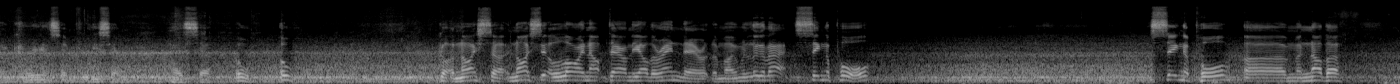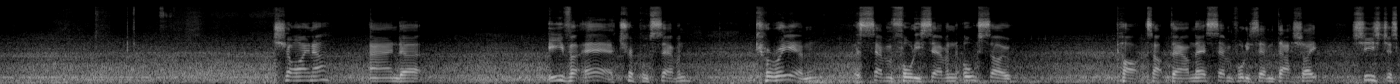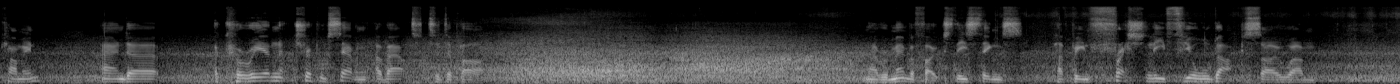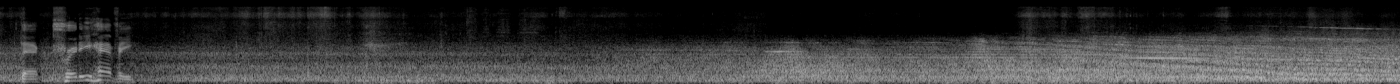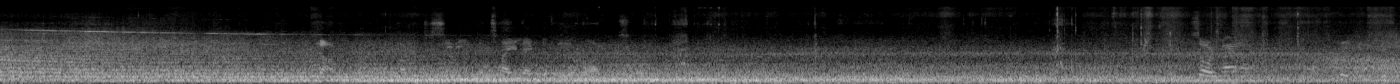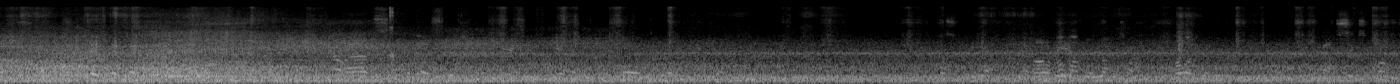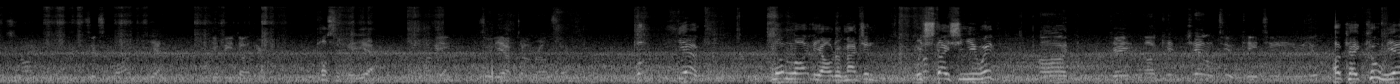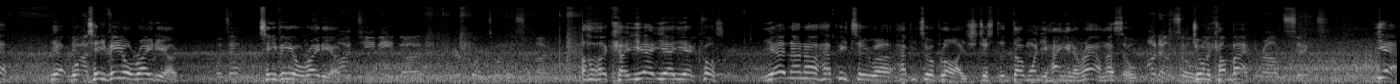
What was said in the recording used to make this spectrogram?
Korean 747 has, uh, oh, oh, got a nice, uh, nice little line up down the other end there at the moment. Look at that, Singapore. Singapore, um, another China, and uh, Eva Air 777. Korean 747 also parked up down there, 747-8. She's just come in, and uh, a Korean 777 about to depart. Now remember folks, these things have been freshly fueled up, so um, they're pretty heavy. No, I can just see the, the tail end of the arrivals. Sorry, man. Six o'clock? Yeah, You'll be done here. possibly, yeah. Okay. So you have done around six? Well, yeah, one likely, I would imagine. Which station you with? Uh, K, uh, K, channel two, KTUU. Okay, cool, yeah. Yeah, what, TV or radio? What's that? TV or radio? Uh, TV, the airport. Oh, okay, yeah, yeah, yeah, of course. Yeah, no, no, happy to, uh, happy to oblige. Just don't want you hanging around, that's all. Oh no, so Do you wanna come back? around six? Yeah,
